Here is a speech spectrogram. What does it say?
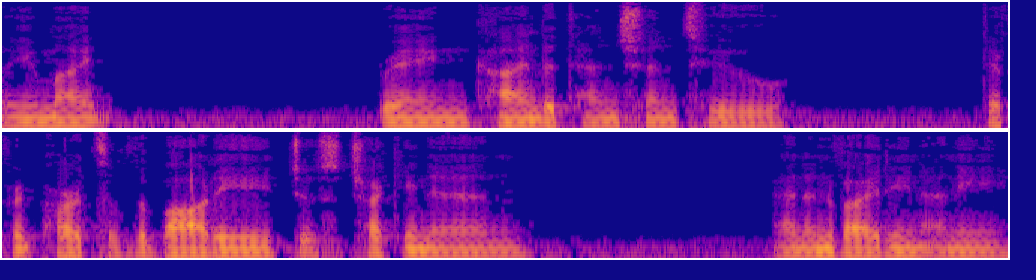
So you might bring kind attention to different parts of the body, just checking in and inviting any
